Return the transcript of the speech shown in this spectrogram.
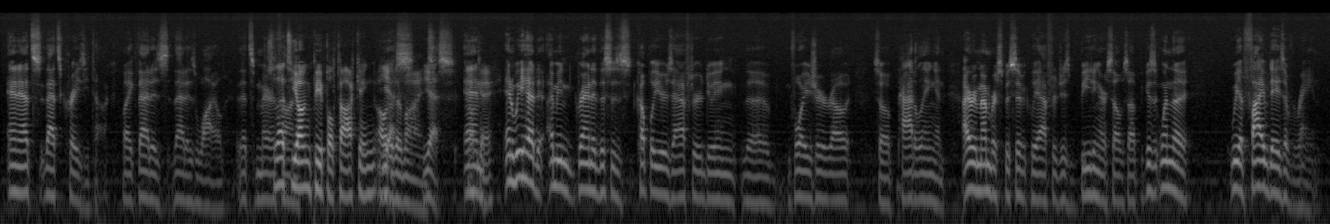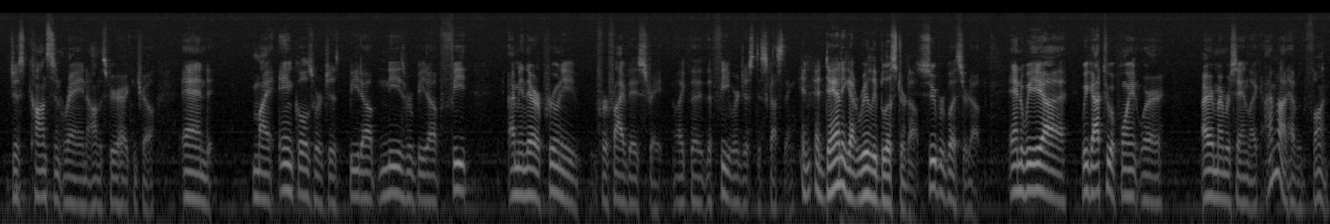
and that's that's crazy talk. Like that is that is wild. That's marathon. So that's young people talking out of their minds. Yes, and Okay. and we had. I mean, granted, this is a couple years after doing the Voyager route, so paddling, and I remember specifically after just beating ourselves up because when the we had five days of rain, just constant rain on the Superior Hiking Trail, and my ankles were just beat up, knees were beat up, feet. I mean, they were pruny for five days straight. Like the the feet were just disgusting And, and Danny got really blistered up. super blistered up and we uh we got to a point where i remember saying like i'm not having fun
